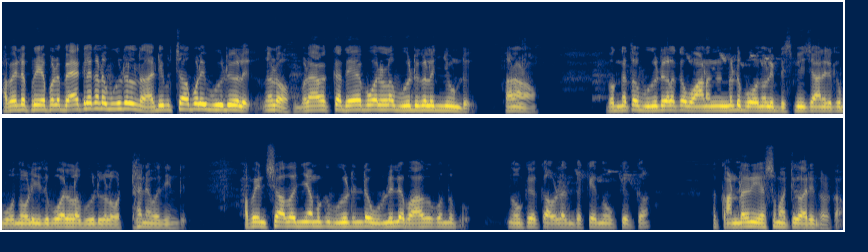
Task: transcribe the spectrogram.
അപ്പോൾ എന്റെ പ്രിയപ്പെട്ട ബാക്കിലൊക്കെ വീടുകളുണ്ട് അടിമിച്ചാപ്പൊളി വീടുകൾ കേട്ടോ ഇവിടെ ഒക്കെ അതേപോലെയുള്ള വീടുകൾ ഇനിയും ഉണ്ട് കാണാണോ? അപ്പോൾ ഇങ്ങനത്തെ വീടുകളൊക്കെ വേണമെങ്കിൽ ഇങ്ങോട്ട് പോകുന്നോളി ബിസ്മി ചാനലിലേക്ക് പോകുന്നോളി ഇതുപോലുള്ള വീടുകൾ ഒട്ടനവധി ഉണ്ട് അപ്പോൾ ഇൻഷാല്ല ഇനി നമുക്ക് വീടിന്റെ ഉള്ളിലെ ഭാഗമൊക്കെ ഒന്ന് നോക്കി അവിടെ എന്തൊക്കെ നോക്കി വെക്കാം കണ്ടതിന് ശേഷം മറ്റു കാര്യം കേൾക്കാം.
